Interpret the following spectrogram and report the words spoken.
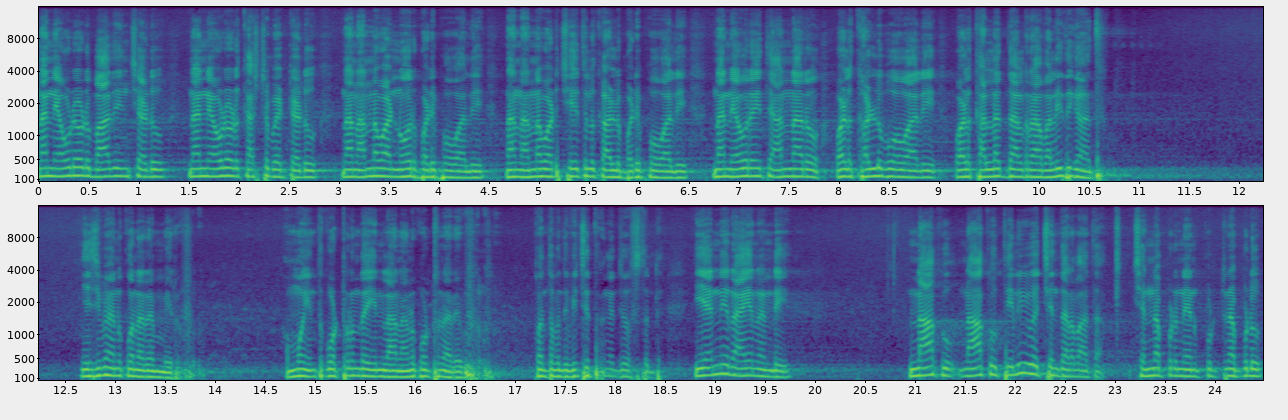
నన్ను ఎవడెవడు బాధించాడు? నన్ను ఎవడెవడు కష్టపెట్టాడు? నన్ను అన్నవాడు నోరు పడిపోవాలి. నన్ను అన్నవాడు చేతులు కాళ్ళు పడిపోవాలి. నన్ను ఎవరైతే అన్నారో వాళ్ళు కళ్ళు పోవాలి. వాళ్ళ కళ్ళద్దాలు రావాలి. ఇది కాదు. నిజమే అనుకున్నారా మీరు? అమ్మో ఇంత కుట్రుందా ఇలా అని అనుకుంటున్నారేమో కొంతమంది విచిత్రంగా చూస్తుంటే. ఇవన్నీ రాయనండి. నాకు నాకు తెలివి వచ్చిన తర్వాత చిన్నప్పుడు నేను పుట్టినప్పుడు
